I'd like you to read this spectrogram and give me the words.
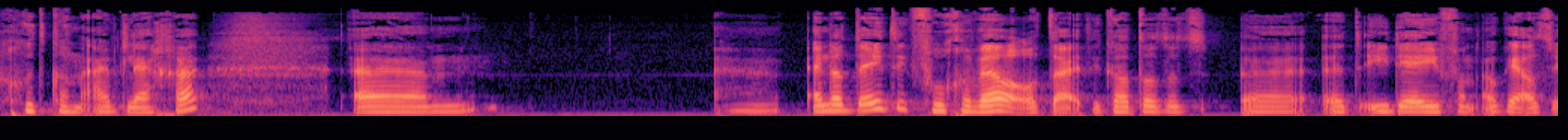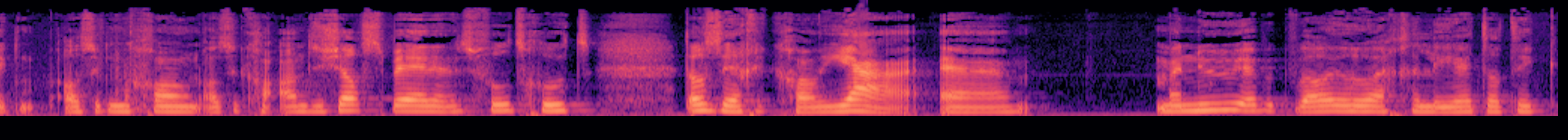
goed kan uitleggen. Um, uh, en dat deed ik vroeger wel altijd. Ik had altijd het idee van: oké, als, ik, als ik me gewoon, als ik gewoon enthousiast ben en het voelt goed, dan zeg ik gewoon ja. Ehm, maar nu heb ik wel heel erg geleerd dat ik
